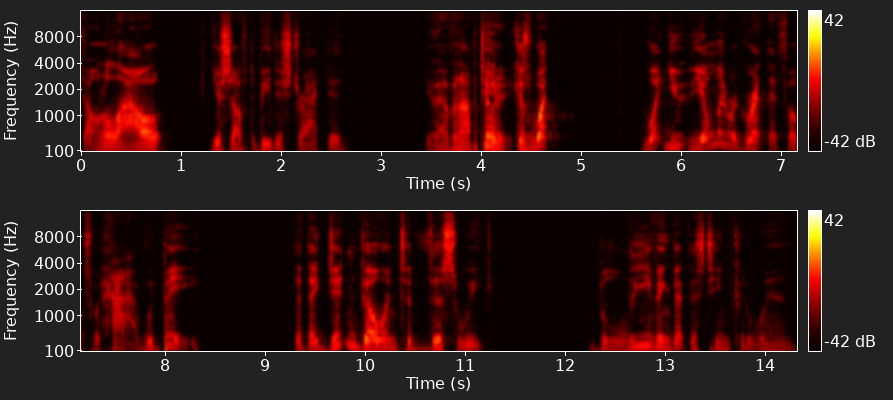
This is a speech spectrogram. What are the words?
Don't allow yourself to be distracted. You have an opportunity because what what you the only regret that folks would have would be that they didn't go into this week believing that this team could win,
